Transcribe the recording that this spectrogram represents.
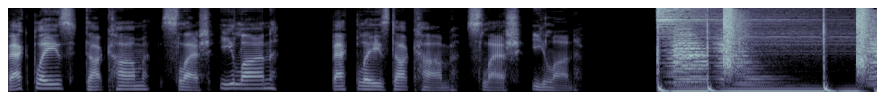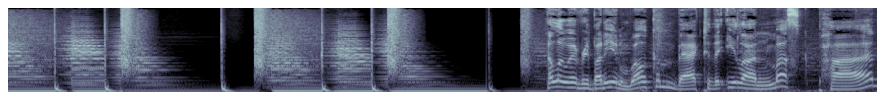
backblaze.com slash Elon, backblaze.com slash Elon. Hello, everybody, and welcome back to the Elon Musk Pod.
